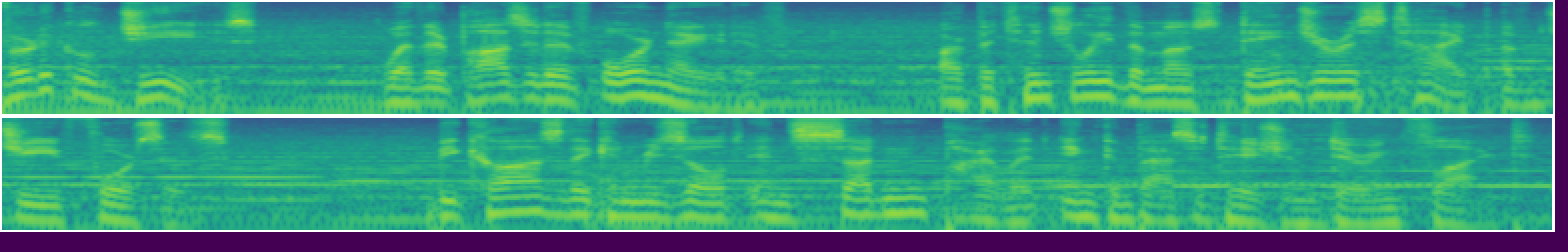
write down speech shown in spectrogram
Vertical Gs, whether positive or negative, are potentially the most dangerous type of G forces because they can result in sudden pilot incapacitation during flight.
